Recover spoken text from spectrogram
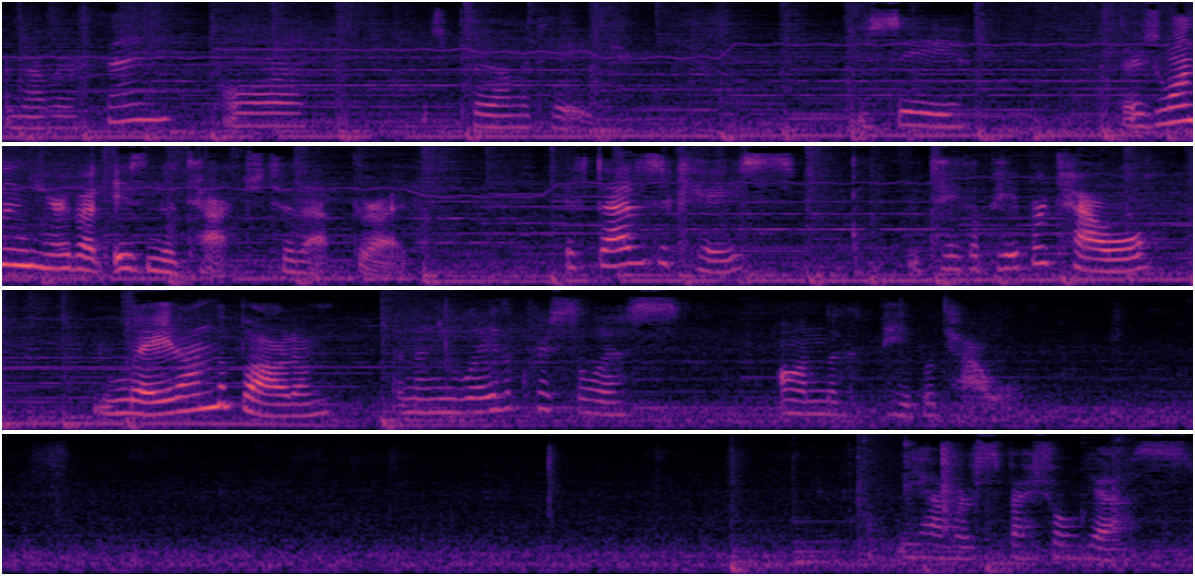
another thing or just put it on the cage. You see, there's one in here that isn't attached to that thread. If that is the case, you take a paper towel, you lay it on the bottom, and then you lay the chrysalis on the paper towel. We have our special guest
